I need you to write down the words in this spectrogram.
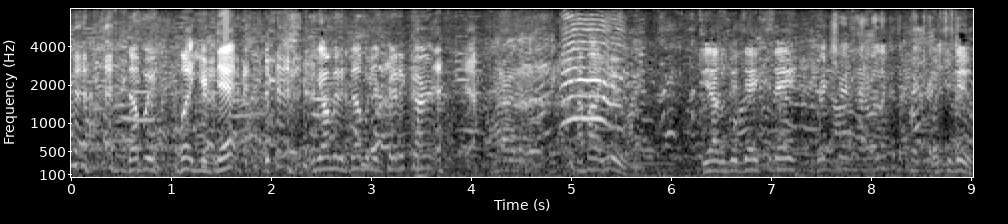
double what your debt? you want me to double your credit card? How about you? Do you have a good day today? Richard, how do I look at the picture? What you do?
